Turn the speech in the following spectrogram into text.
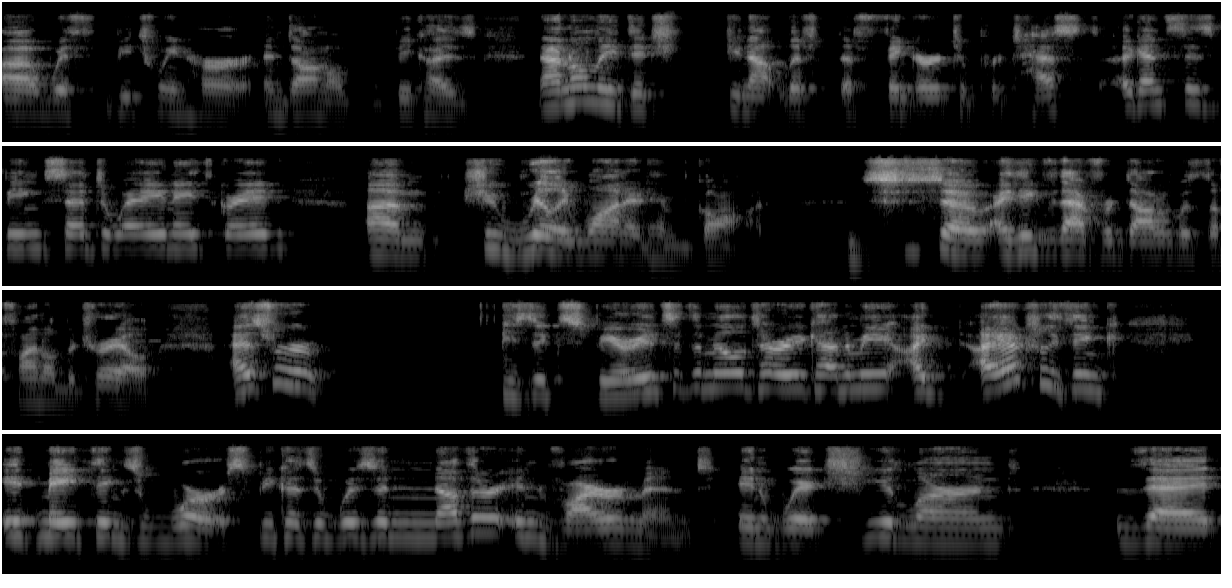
uh, with between her and Donald because not only did she not lift a finger to protest against his being sent away in eighth grade, um, she really wanted him gone. So I think that for Donald was the final betrayal. As for his experience at the military academy, I I actually think it made things worse because it was another environment in which he learned that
